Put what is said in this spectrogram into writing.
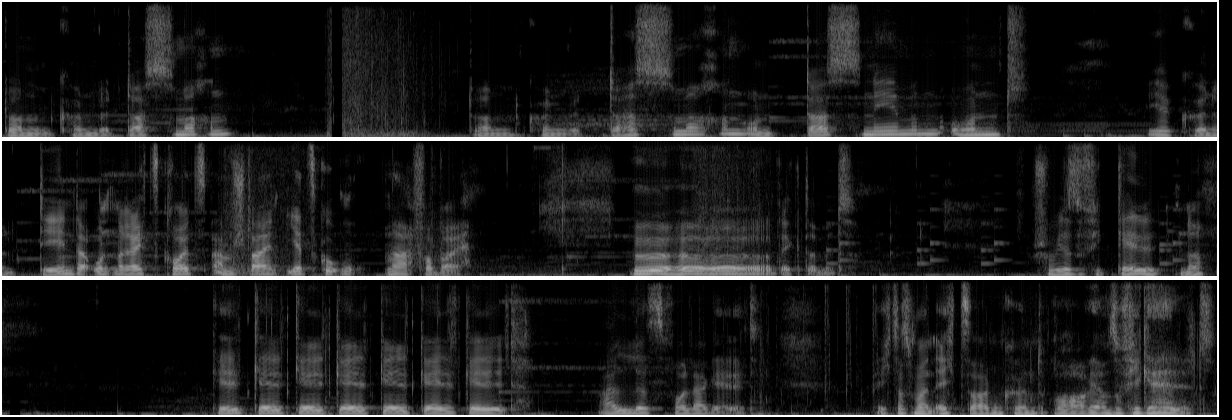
Dann können wir das machen. Dann können wir das machen und das nehmen und wir können den da unten rechts Kreuz am Stein jetzt gucken. Na, vorbei. Weg damit. Schon wieder so viel Geld, ne? Geld, Geld, Geld, Geld, Geld, Geld, Geld. Alles voller Geld. Wenn ich das mal in echt sagen könnte. Boah, wir haben so viel Geld.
